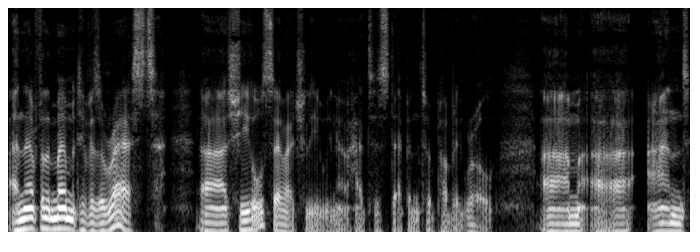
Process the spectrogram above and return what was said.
And then, for the moment of his arrest, uh, she also actually, you know, had to step into a public role, um, uh, and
